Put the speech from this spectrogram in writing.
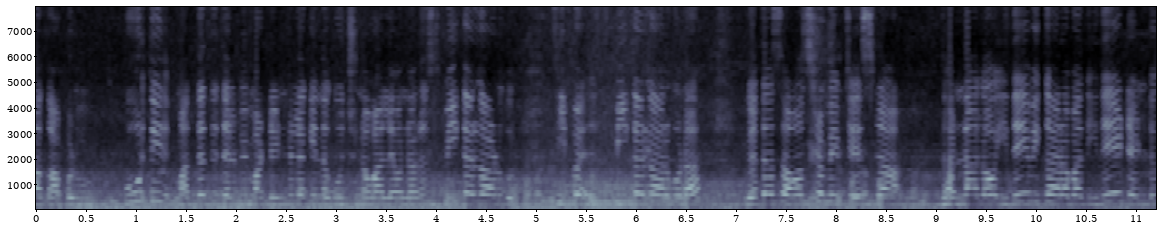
మాకు అప్పుడు పూర్తి మద్దతు తెలిపి మా టెంటుల కింద కూర్చున్న వాళ్ళే ఉన్నారు స్పీకర్ గారు స్పీకర్ గారు కూడా గత సంవత్సరం మేము చేసిన ధర్నాలో ఇదే వికారాబాద్ ఇదే టెంటు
